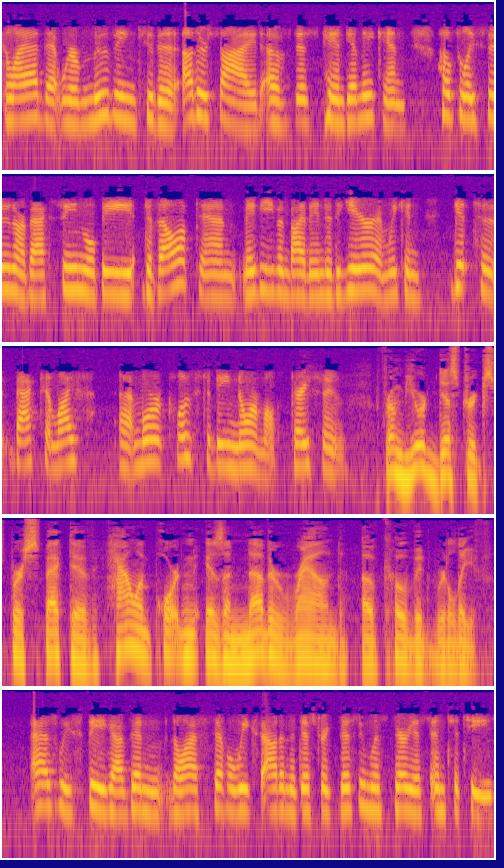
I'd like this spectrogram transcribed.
glad that we're moving to the other side of this pandemic and hopefully soon our vaccine will be developed and maybe even by the end of the year and we can get to back to life uh, more close to being normal very soon. From your district's perspective, how important is another round of COVID relief? As we speak, I've been the last several weeks out in the district visiting with various entities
